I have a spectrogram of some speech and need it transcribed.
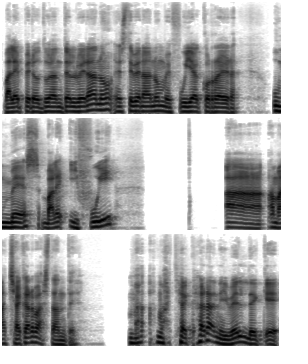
¿vale? Pero durante el verano, este verano me fui a correr un mes, ¿vale? Y fui a, machacar bastante. a machacar a nivel de que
